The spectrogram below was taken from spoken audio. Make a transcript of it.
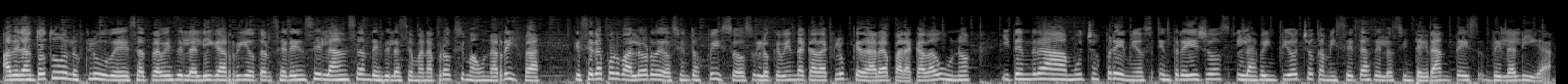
Adelantó todos los clubes a través de la Liga Río Tercerense lanzan desde la semana próxima una rifa que será por valor de 200 pesos. Lo que venda cada club quedará para cada uno y tendrá muchos premios, entre ellos las 28 camisetas de los integrantes de la liga.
